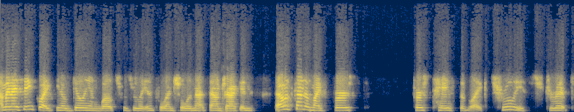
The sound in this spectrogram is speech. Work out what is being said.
I mean, I think like, you know, Gillian Welch was really influential in that soundtrack. And that was kind of my first first taste of like truly stripped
